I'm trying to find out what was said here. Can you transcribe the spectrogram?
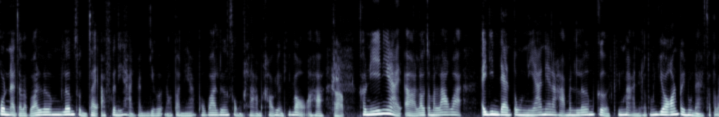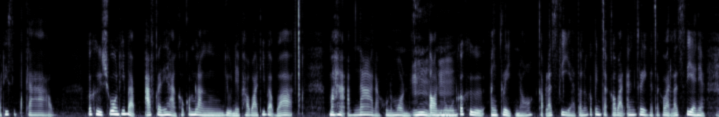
คนอาจจะแบบว่าเริ่มเริ่มสนใจอัฟกานิสถานกันเยอะเนาะตอนเนี้ยเพราะว่าเรื่องสงครามเขาอย่างที่บอกอะค่ะครับคราวนี้เนี่ยอ่าเราจะมาเล่าว่าไอ้ดินแดนตรงเนี้ยเนี่ยนะคะมันเริ่มเกิดขึ้นมาเนี่ยเราต้องย้อนไปนู่นนะศตวรรษที่ 19 ก็คือช่วงที่แบบอัฟกานิสถานเขากำลังอยู่ในภาวะที่แบบว่ามหาอำนาจอะคุณน้ำมนต์อืมตอนนู้นอืมก็คืออังกฤษเนาะกับรัสเซีย ตอนนั้นก็เป็นจักรวรรดิอังกฤษกับจักรวรรดิรัสเซียเนี่ยอื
